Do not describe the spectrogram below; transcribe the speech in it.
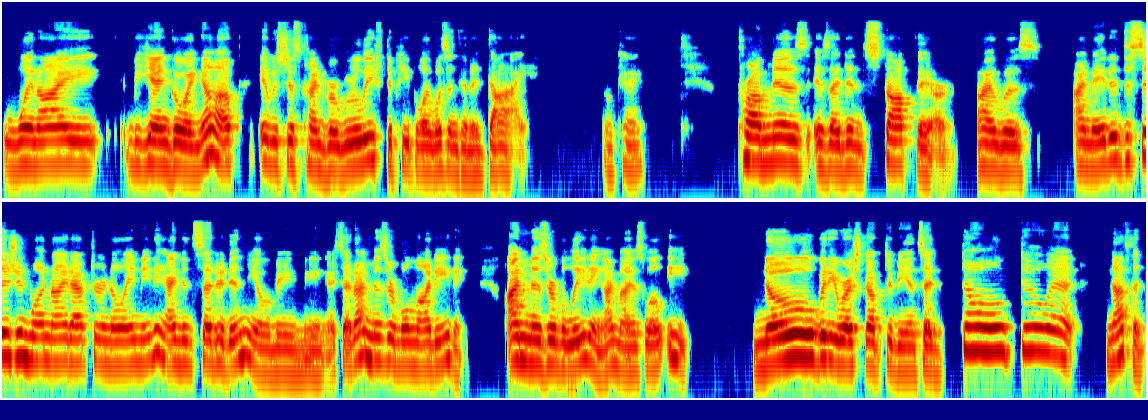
when I began going up, it was just kind of a relief to people I wasn't going to die. Okay. Problem is, is I didn't stop there. I was I made a decision one night after an OA meeting. I even said it in the OA meeting. I said, I'm miserable not eating. I'm miserable eating. I might as well eat. Nobody rushed up to me and said, Don't do it. Nothing.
